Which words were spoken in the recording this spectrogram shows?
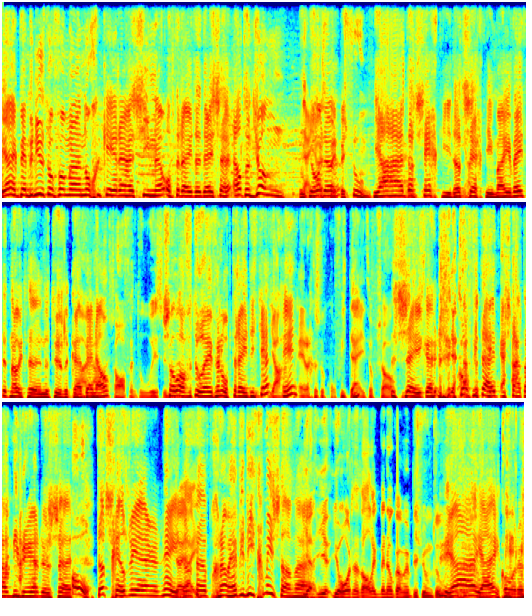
Ja, ik ben benieuwd of we hem eh, nog een keer eh, zien eh, optreden, deze Elton John. Nee, is hoorde- met pensioen. Ja, dat zegt hij, dat zegt hij. Maar je weet het nooit natuurlijk, eh, Nou ja, Benno. zo af en toe is het... Zo af en toe even een optredentje. Ja, ergens een koffietijd of zo. Zeker. De koffietijd bestaat ook niet meer. Dus eh, Oh. dat scheelt weer. Nee, Nou ja, dat ik- programma heb je niet gemist dan. Ja, je, je hoort het al, ik ben ook aan mijn pensioen toe. ja, ja, ik hoor het.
